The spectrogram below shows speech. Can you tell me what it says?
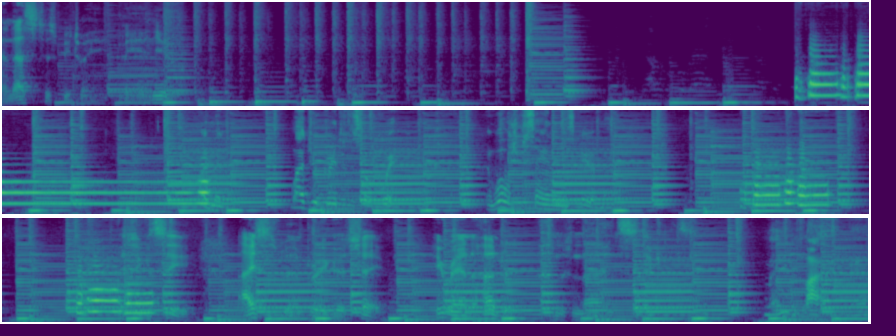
And that's just between me and you. Wait a minute. Why'd you agree to this so quick? And what was you saying in his ear, man? As you can see, Ice has been in pretty good shape. He ran 100 in nine seconds. Man, you lying, man.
